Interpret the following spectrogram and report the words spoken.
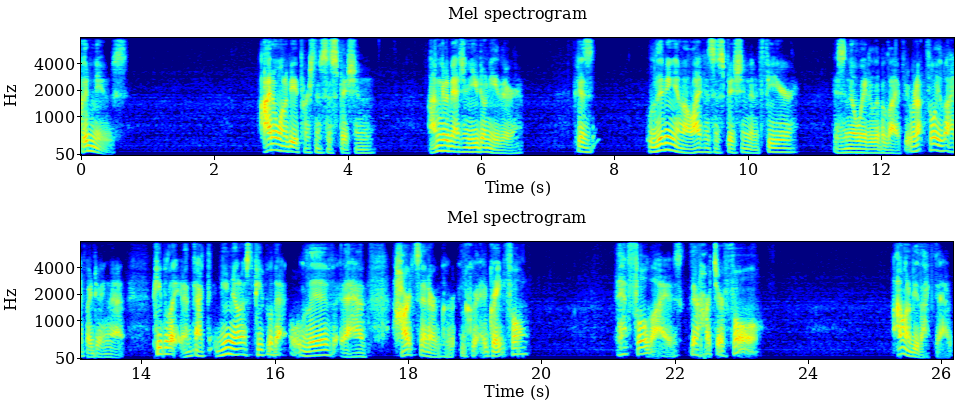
good news. I don't want to be a person of suspicion. I'm going to imagine you don't either. Because living in a life of suspicion and fear is no way to live a life. We're not fully alive by doing that. People that, in fact, you notice people that live, that have hearts that are gr- gr- grateful, they have full lives. Their hearts are full. I want to be like that.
